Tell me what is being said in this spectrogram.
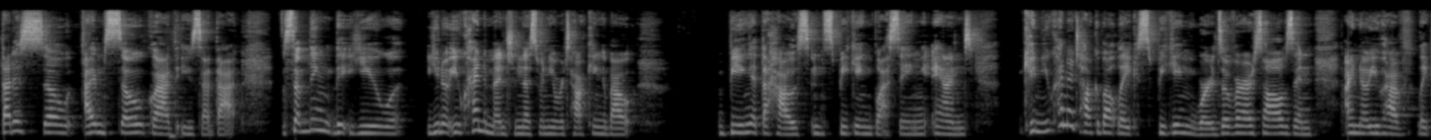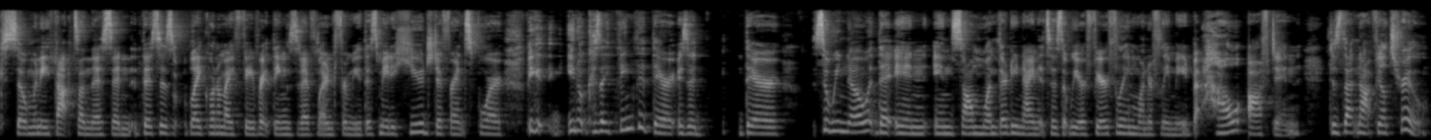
That is so, I'm so glad that you said that. Something that you, you know, you kind of mentioned this when you were talking about being at the house and speaking blessing and can you kind of talk about like speaking words over ourselves? And I know you have like so many thoughts on this. And this is like one of my favorite things that I've learned from you. This made a huge difference for, you know, cause I think that there is a, there, so we know that in, in Psalm 139, it says that we are fearfully and wonderfully made, but how often does that not feel true?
